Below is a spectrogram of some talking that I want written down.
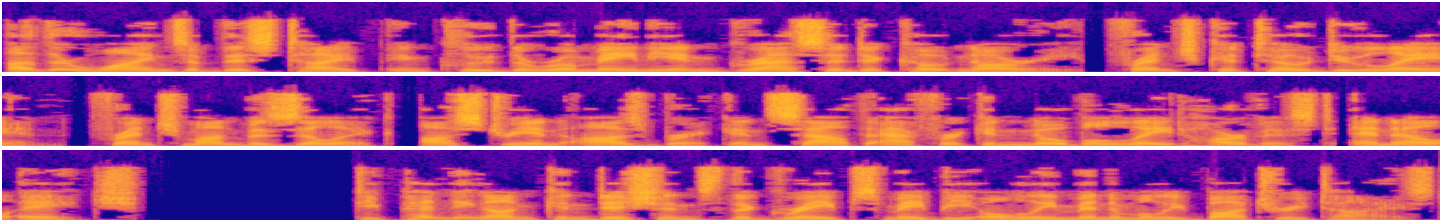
Other wines of this type include the Romanian Grasă de Cotnari, French Coteaux du Layon, French Monbazillac, Austrian Ausbruch and South African Noble Late Harvest NLH. Depending on conditions the grapes may be only minimally botrytized.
